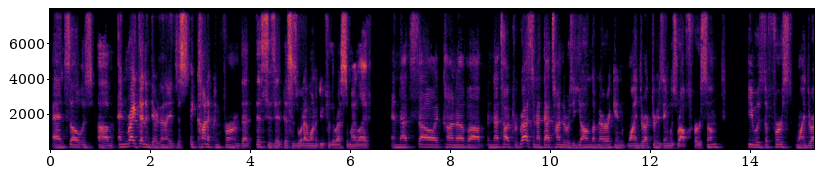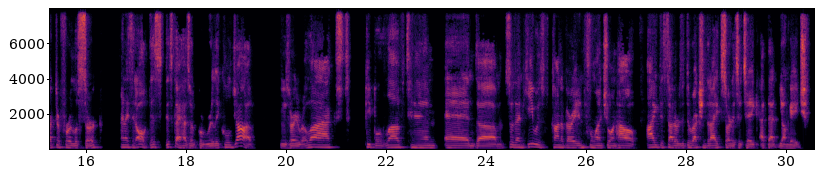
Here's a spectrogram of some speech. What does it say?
And so it was, um, and right then and there, then I just, it kind of confirmed that this is it. This is what I want to do for the rest of my life. And that's how it kind of, uh, and that's how it progressed. And at that time, there was a young American wine director. His name was Rob Hersum. He was the first wine director for Le Cirque. And I said, Oh, this, this guy has a really cool job. He was very relaxed people loved him. And um, so then he was kind of very influential in how i decided or the direction that i started to take at that young age.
